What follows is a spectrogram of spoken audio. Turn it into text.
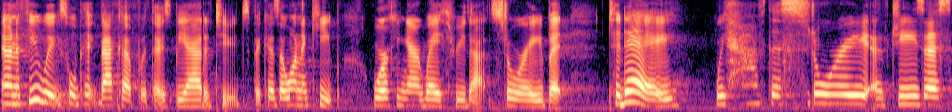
Now, in a few weeks, we'll pick back up with those Beatitudes because I want to keep working our way through that story. But today, we have this story of Jesus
